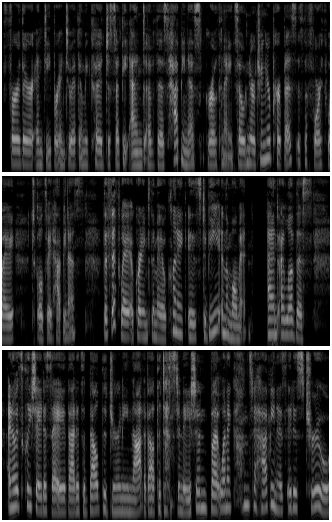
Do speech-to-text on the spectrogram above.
further and deeper into it than we could just at the end of this happiness growth night. So, nurturing your purpose is the fourth way to cultivate happiness. The fifth way, according to the Mayo Clinic, is to be in the moment. And I love this. I know it's cliche to say that it's about the journey, not about the destination, but when it comes to happiness, it is true.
